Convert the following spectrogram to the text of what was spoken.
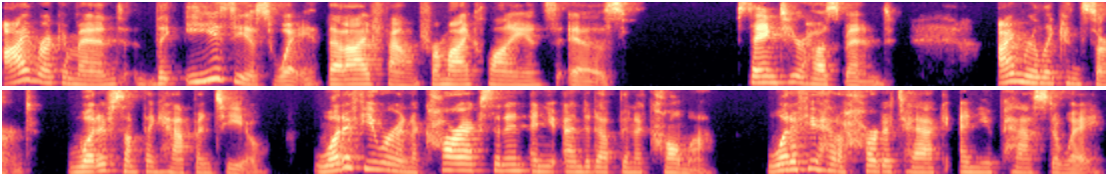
I recommend the easiest way that I've found for my clients is saying to your husband, I'm really concerned. What if something happened to you? What if you were in a car accident and you ended up in a coma? What if you had a heart attack and you passed away?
